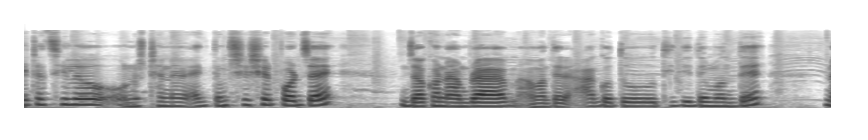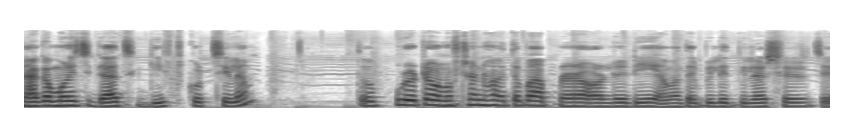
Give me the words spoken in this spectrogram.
এটা ছিল অনুষ্ঠানের একদম শেষের পর্যায়ে, যখন আমরা আমাদের আগত অতিথিদের মধ্যে নাগামরিচ গাছ গিফট করছিলাম। তো পুরোটা অনুষ্ঠান হয়তো বা আপনারা অলরেডি আমাদের বিলিত বিলাসের যে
